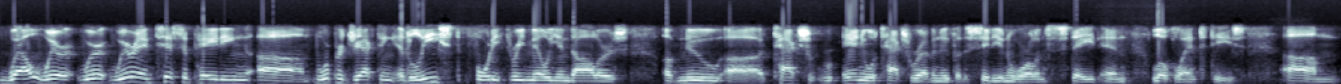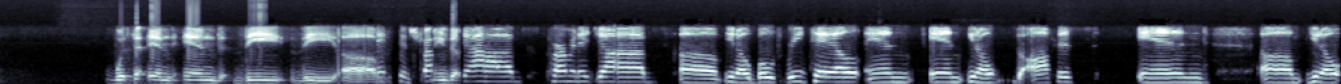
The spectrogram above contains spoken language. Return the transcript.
Well, we're we're we're anticipating um, we're projecting at least forty three million dollars of new uh, tax annual tax revenue for the city of New Orleans, state, and local entities. Um, with the, and and the the um, and construction I mean the, jobs, permanent jobs, um, you know, both retail and and you know the office and um, you know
